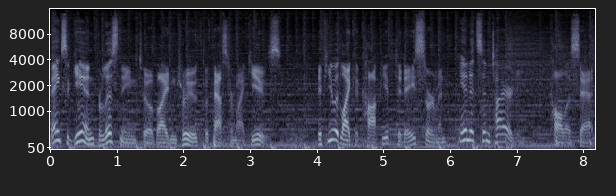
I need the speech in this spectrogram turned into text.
Thanks again for listening to Abide in Truth with Pastor Mike Hughes. If you would like a copy of today's sermon in its entirety, call us at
